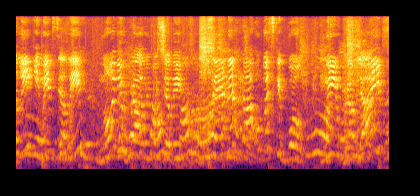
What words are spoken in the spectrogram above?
великі ми взяли, нові вправи почали. Це не гра у баскетбол. Ми вправляємось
